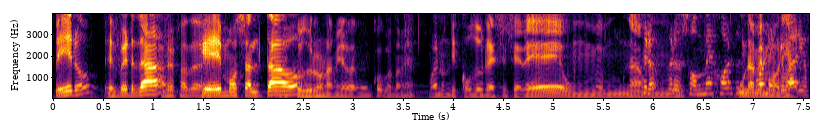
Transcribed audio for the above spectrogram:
Pero es verdad Déjate, que ¿eh? hemos saltado. Disco duro una mierda como un coco también. Bueno, un disco duro SSD, un- una, Pero- un- pero son mejor, se una supone, que memoria.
